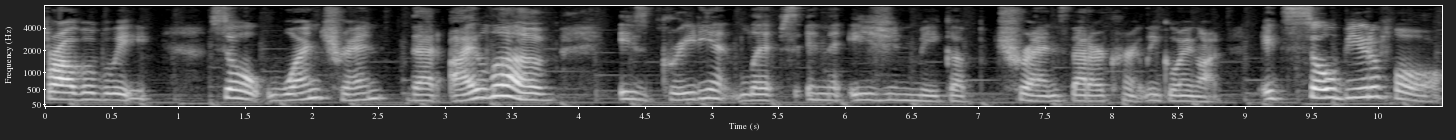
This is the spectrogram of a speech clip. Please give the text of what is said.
Probably. So, one trend that I love is gradient lips in the Asian makeup trends that are currently going on. It's so beautiful.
